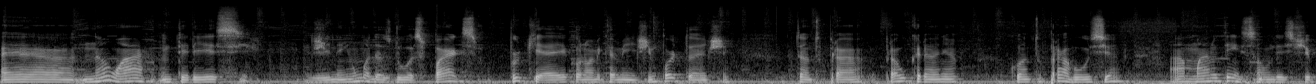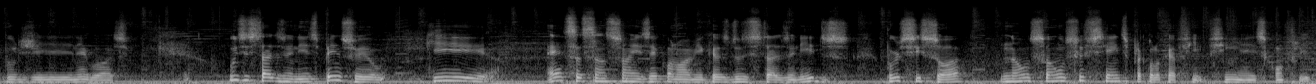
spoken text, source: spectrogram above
É, não há interesse de nenhuma das duas partes, porque é economicamente importante, tanto para a Ucrânia quanto para a Rússia, a manutenção desse tipo de negócio. Os Estados Unidos, penso eu, que essas sanções econômicas dos Estados Unidos, por si só, não são suficientes para colocar fim, fim a esse conflito.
